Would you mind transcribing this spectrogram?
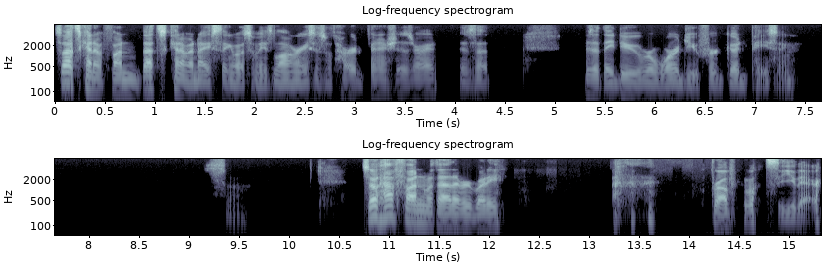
so that's kind of fun. That's kind of a nice thing about some of these long races with hard finishes, right? Is that is that they do reward you for good pacing. So, so have fun with that, everybody. Probably won't see you there.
